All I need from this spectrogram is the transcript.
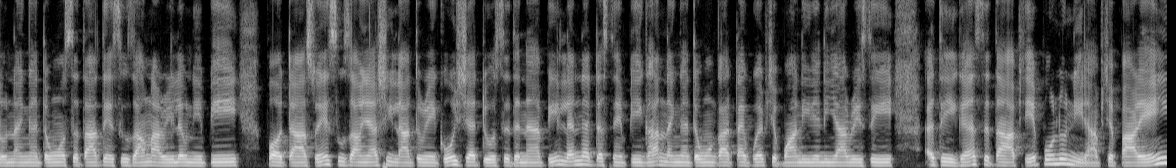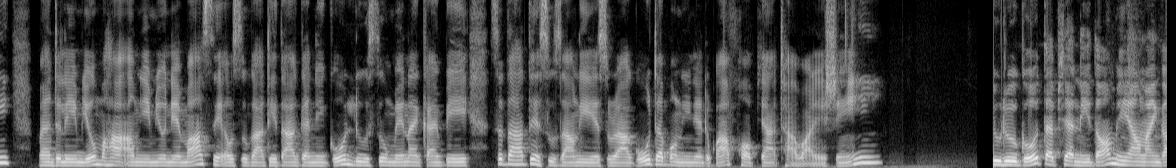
လို့နိုင်ငံတော်ဝန်စစ်သားသစ်စုဆောင်းတာတွေလုပ်နေပြီးပေါ်တာဆွဲစုဆောင်းရရှိလာသူတွေကိုရက်တိုစစ်တနံပြီးလက်နက်တပ်ဆင်ပြီးကနိုင်ငံတော်ဝန်ကတိုက်ပွဲဖြစ်ပွားနေတဲ့နေရာတွေစီအသေးခံစစ်သားအဖြစ်ပို့လွှတ်နေတာဖြစ်ပါတယ်။မန္တလေးမြို့မဟာအောင်မြေမြို့နယ်မှာစစ်အုပ်စုကဒေသခံတွေကိုလူစုမဲနိုင်ခိုင်းပြီးစစ်သားသစ်စုဆောင်းနေရဆိုတာကိုဓာတ်ပုံနည်းနဲ့တကွဖော်ပြထားပါတယ်ရှင်။ လူတို့ကိုတပ်ဖြတ်နေသောမင်းအောင်လှိုင်က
